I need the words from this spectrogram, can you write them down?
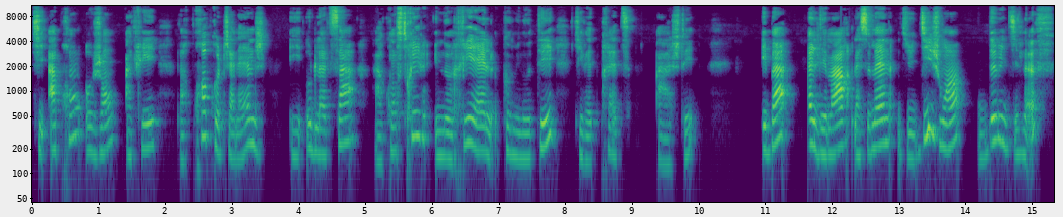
qui apprend aux gens à créer leur propre challenge et au-delà de ça, à construire une réelle communauté qui va être prête à acheter, et bah, elle démarre la semaine du 10 juin 2019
